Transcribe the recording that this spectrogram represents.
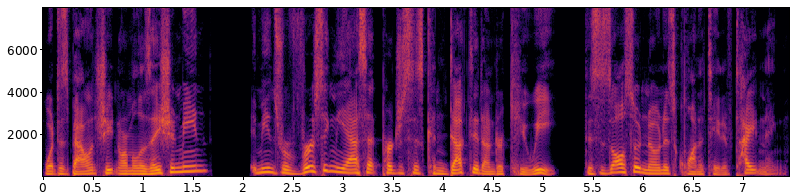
What does balance sheet normalization mean? It means reversing the asset purchases conducted under QE. This is also known as quantitative tightening.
